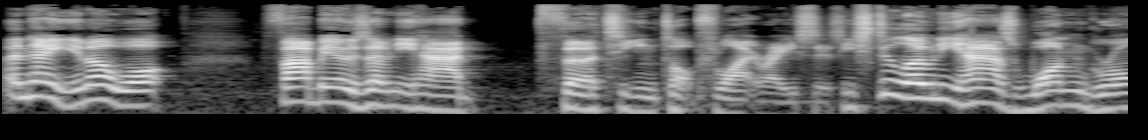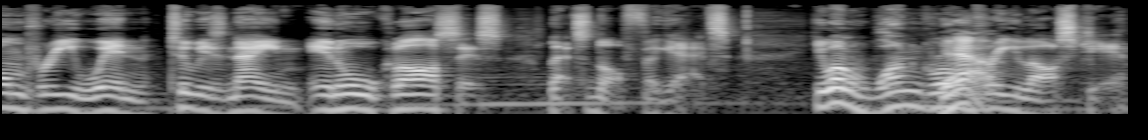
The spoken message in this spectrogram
And hey, you know what? Fabio's only had 13 top flight races. He still only has one Grand Prix win to his name in all classes. Let's not forget. He won one Grand Yeah. Prix last year.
